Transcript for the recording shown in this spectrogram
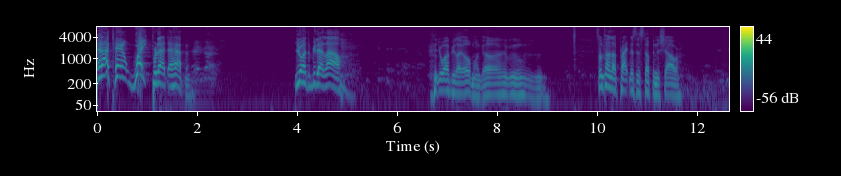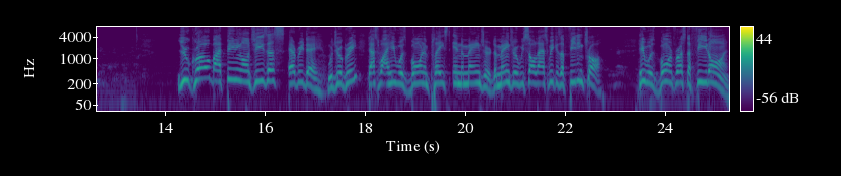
And I can't wait for that to happen. You don't have to be that loud. Your wife be like, oh my God. Sometimes I practice this stuff in the shower. You grow by feeding on Jesus every day. Would you agree? That's why he was born and placed in the manger. The manger we saw last week is a feeding trough. He was born for us to feed on.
